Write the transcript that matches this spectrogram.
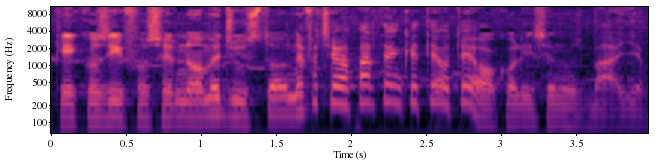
che così fosse il nome giusto, ne faceva parte anche Teo Teocoli, se non sbaglio.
